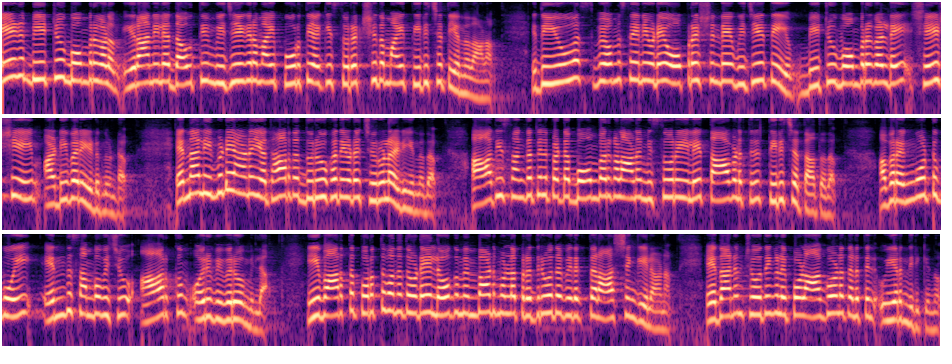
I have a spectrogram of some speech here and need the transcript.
ഏഴ് ബി ടു ബോംബറുകളും ഇറാനിലെ ദൗത്യം വിജയകരമായി പൂർത്തിയാക്കി സുരക്ഷിതമായി തിരിച്ചെത്തിയെന്നതാണ്. ഇത് യു എസ് വ്യോമസേനയുടെ ഓപ്പറേഷന്റെ വിജയത്തെയും ബി ടു ബോംബറുകളുടെ ശേഷിയെയും അടിവരയിടുന്നുണ്ട്. എന്നാൽ ഇവിടെയാണ് യഥാർത്ഥ ദുരൂഹതയുടെ ചുരുളഴിയുന്നത് ആദ്യ സംഘത്തിൽപ്പെട്ട ബോംബറുകളാണ് മിസോറിയിലെ താവളത്തിൽ തിരിച്ചെത്താത്തത്. അവർ എങ്ങോട്ട് പോയി എന്ത് സംഭവിച്ചു ആർക്കും ഒരു വിവരവുമില്ല. ഈ വാർത്ത പുറത്തു വന്നതോടെ ലോകമെമ്പാടുമുള്ള പ്രതിരോധ വിദഗ്ധർ ആശങ്കയിലാണ്. ഏതാനും ചോദ്യങ്ങൾ ഇപ്പോൾ ആഗോളതലത്തിൽ ഉയർന്നിരിക്കുന്നു.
